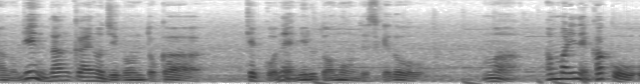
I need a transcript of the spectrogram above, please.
あの現段階の自分とか結構ね見ると思うんですけどまああんまりね過去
